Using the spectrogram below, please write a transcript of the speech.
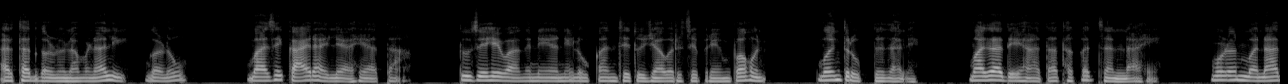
अर्थात गणूला म्हणाली गणू माझे काय राहिले आहे आता? तुझे हे वागणे आणि लोकांचे तुझ्यावरचे प्रेम पाहून मन तृप्त झाले. माझा देह आता थकत चालला आहे. म्हणून मनात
